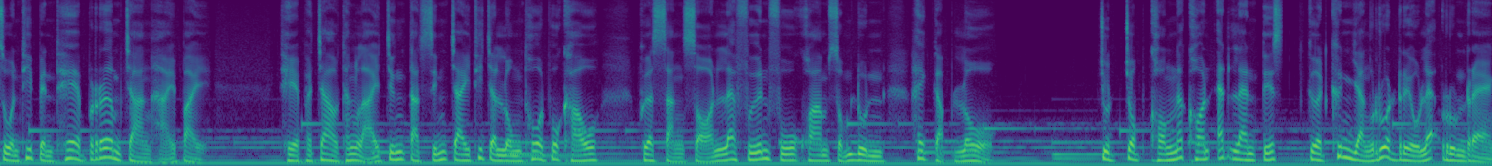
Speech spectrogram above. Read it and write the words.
ส่วนที่เป็นเทพเริ่มจางหายไป เทพเจ้าทั้งหลายจึงตัดสินใจที่จะลงโทษพวกเขา เพื่อสั่งสอนและฟื้นฟูความสมดุลให้กับโลก จุดจบของนครแอตแลนติสเกิดขึ้นอย่างรวดเร็วและรุนแรง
